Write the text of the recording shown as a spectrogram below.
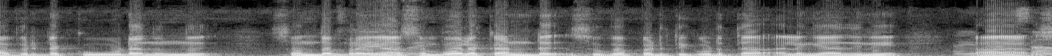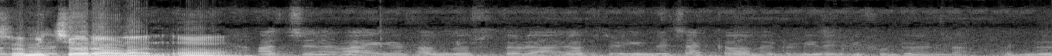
അവരുടെ കൂടെ നിന്ന് സ്വന്തം പ്രയാസം പോലെ കണ്ട് സുഖപ്പെടുത്തി കൊടുത്ത അല്ലെങ്കിൽ അതിന് ശ്രമിച്ച ഒരാളാണ്. അച്ഛന് ഭയങ്കര സന്തോഷത്തോടെ ഇന്ന് ചക്ക വന്നിട്ടുണ്ട് ഇത് എനിക്ക് ഫുഡ് വേണ്ട. ഇന്ന്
